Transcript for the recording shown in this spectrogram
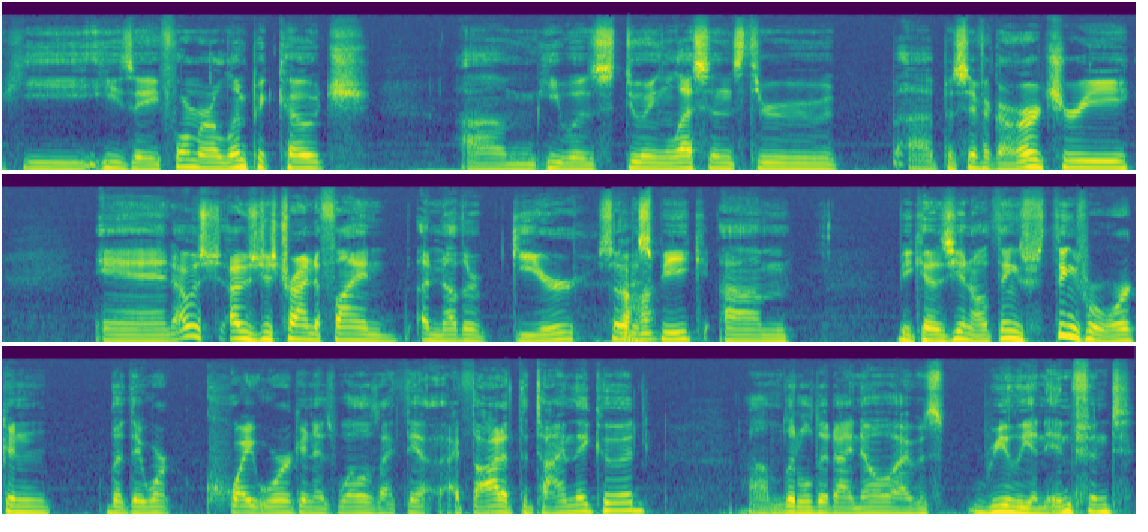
he he's a former Olympic coach. Um, he was doing lessons through uh, Pacific Archery, and I was I was just trying to find another gear, so Uh-huh. to speak, um, because you know things things were working, but they weren't quite working as well as I th- I thought at the time they could. Um, little did I know I was really an infant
